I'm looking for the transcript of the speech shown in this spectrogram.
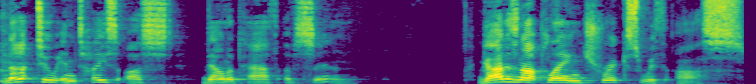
not to entice us down a path of sin. God is not playing tricks with us.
